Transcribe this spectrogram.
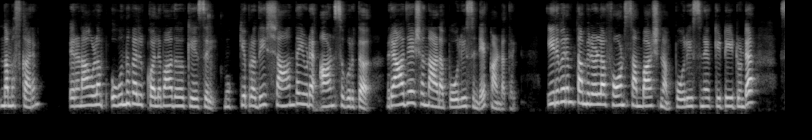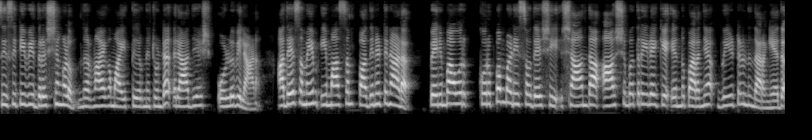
നമസ്കാരം. എറണാകുളം ഊന്നുകൽ കൊലപാതക കേസിൽ മുഖ്യപ്രതി ശാന്തയുടെ ആൺ സുഹൃത്ത് രാജേഷ് എന്നാണ് പോലീസിന്റെ കണ്ടെത്തൽ. ഇരുവരും തമ്മിലുള്ള ഫോൺ സംഭാഷണം പോലീസിന് കിട്ടിയിട്ടുണ്ട്. സി സി ടി വി ദൃശ്യങ്ങളും നിർണായകമായി തീർന്നിട്ടുണ്ട് രാജേഷ് ഒളിവിലാണ്. അതേസമയം ഈ മാസം പതിനെട്ടിനാണ് പെരുമ്പാവൂർ കുറുപ്പംപടി സ്വദേശി ശാന്ത ആശുപത്രിയിലേക്ക് എന്ന് പറഞ്ഞ് വീട്ടിൽ നിന്നിറങ്ങിയത്.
